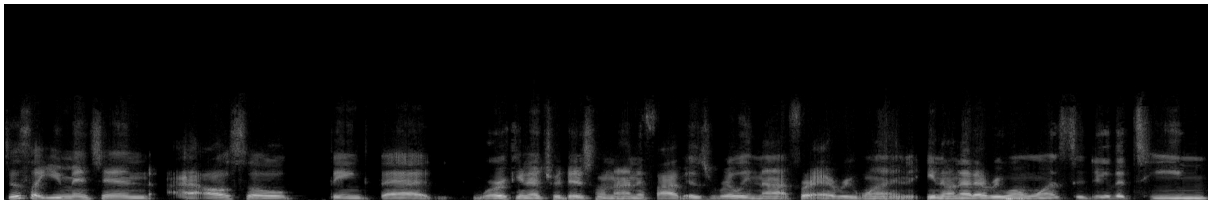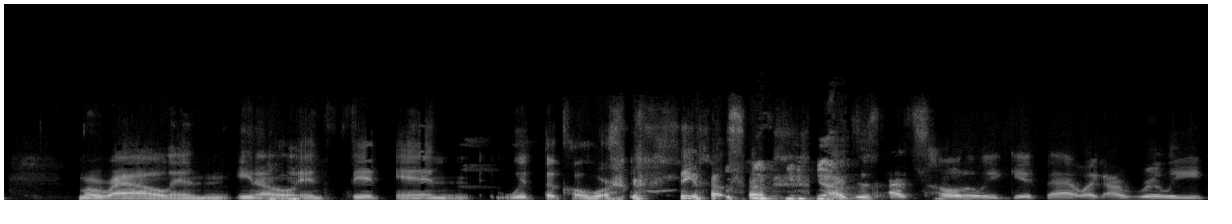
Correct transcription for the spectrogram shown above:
just like you mentioned, I also think that working a traditional nine to five is really not for everyone. You know, not everyone mm-hmm. wants to do the team morale and you know mm-hmm. and fit in with the coworkers you know so yeah. i just i totally get that like i really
